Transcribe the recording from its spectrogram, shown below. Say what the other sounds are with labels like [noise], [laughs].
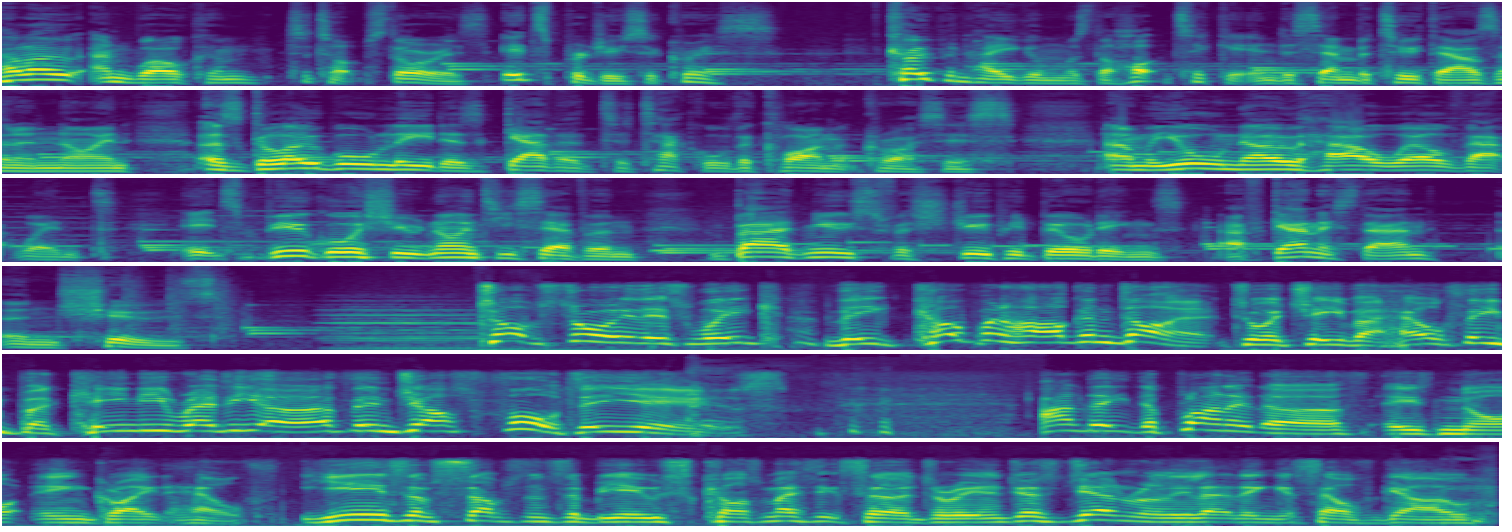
Hello and welcome to Top Stories. It's producer Chris. Copenhagen was the hot ticket in December 2009 as global leaders gathered to tackle the climate crisis. And we all know how well that went. It's Bugle issue 97 Bad News for Stupid Buildings, Afghanistan, and Shoes. Top story this week the Copenhagen diet to achieve a healthy, bikini ready Earth in just 40 years. Andy, the planet Earth is not in great health. Years of substance abuse, cosmetic surgery, and just generally letting itself go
